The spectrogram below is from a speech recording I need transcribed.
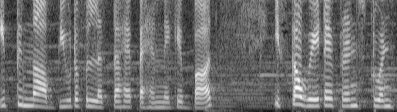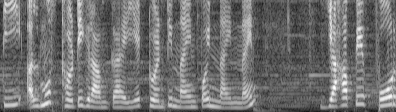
इतना ब्यूटीफुल लगता है पहनने के बाद। इसका वेट है फ्रेंड्स 20 ऑलमोस्ट 30 ग्राम का है ये 29.99 यहाँ पे 4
